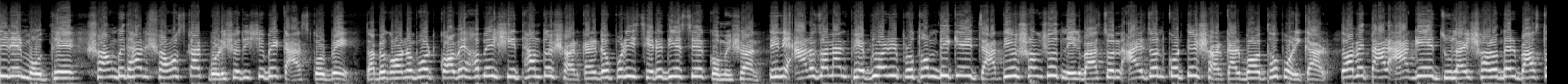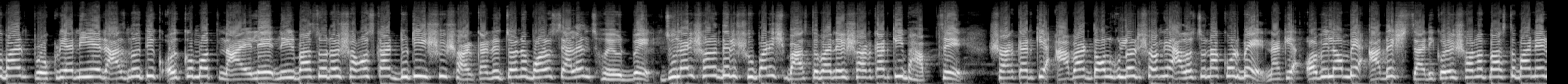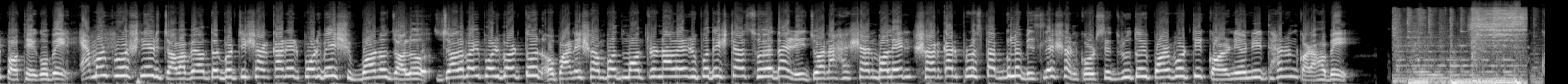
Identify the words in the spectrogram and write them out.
দিনের মধ্যে সংবিধান সংস্কার পরিষদ হিসেবে কাজ করবে। তবে গণভোট কবে হবে সিদ্ধান্ত সরকারের ওপরই ছেড়ে দিয়েছে কমিশন। তিনি আরও জানান, ফেব্রুয়ারির প্রথম দিকে জাতীয় সংসদ নির্বাচন আয়োজন করতে সরকার বদ্ধপরিকার। তবে তার আগে জুলাই সনদের বাস্তবায়ন প্রক্রিয়া নিয়ে রাজনৈতিক ঐক্যমত না এলে নির্বাচন ও সংস্কার দুটি ইস্যু সরকারের জন্য বড় চ্যালেঞ্জ হয়ে উঠবে। জুলাই সনদের সুপারিশ বাস্তবায়নে সরকার কি ভাবছে? সরকার কি আবার দলগুলোর সঙ্গে আলোচনা করবে, নাকি অবিলম্বে আদেশ জারি করে সনদ বাস্তবায়নের পথে এগোবে? এমন প্রশ্নের জবাবে অন্তর্বর্তী সরকারের পরিবেশ, বন জল, জলবায়ু পরিবর্তন ও পানি সম্পদ মন্ত্রণালয়ের উপদেষ্টা সৈয়দা রিজওয়ানা হাসান বলেন, সরকার প্রস্তাবগুলো বিশ্লেষণ করছে, দ্রুতই পরবর্তী করণীয় নির্ধারণ করা হবে।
